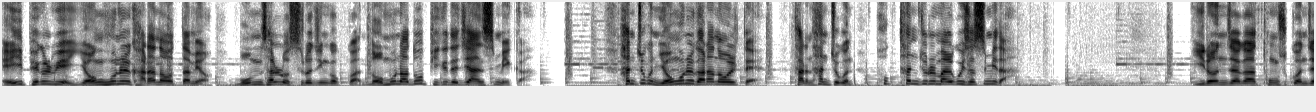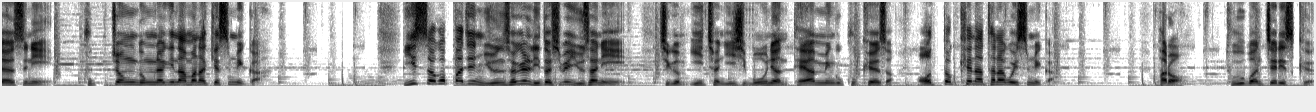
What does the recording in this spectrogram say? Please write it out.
에이펙을 위해 영혼을 갈아 넣었다며 몸살로 쓰러진 것과 너무나도 비교되지 않습니까? 한쪽은 영혼을 갈아 넣을 때 다른 한쪽은 폭탄주를 말고 있었습니다. 이런 자가 통수권자였으니 국정 동력이 남아났겠습니까? 이 썩어 빠진 윤석열 리더십의 유산이 지금 2025년 대한민국 국회에서 어떻게 나타나고 있습니까? 바로 두 번째 리스크,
